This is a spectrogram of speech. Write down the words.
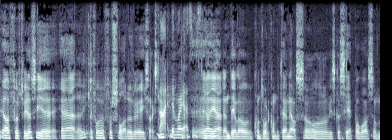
Ja, Først vil jeg si jeg er her ikke for å forsvare Røe Isaksen. Nei, det var Jeg som sa Jeg er en del av kontrollkomiteen, jeg også, og vi skal se på hva som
